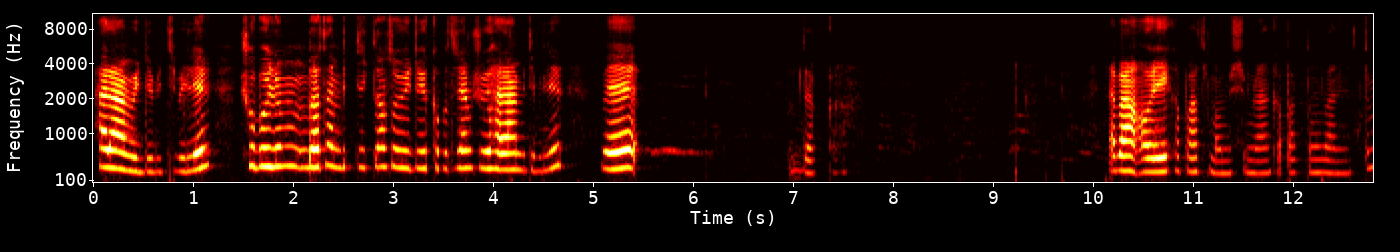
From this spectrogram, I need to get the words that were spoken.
her an video bitebilir. Şu bölüm zaten bittikten sonra videoyu kapatacağım. Çünkü her an bitebilir. Ve bir dakika. Ya ben orayı kapatmamışım. Ben kapattım zannettim.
